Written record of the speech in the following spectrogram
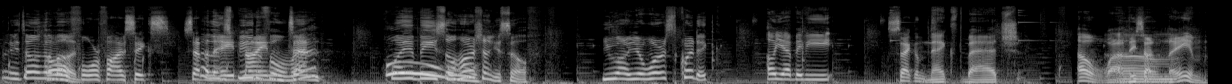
What are you talking Oh, about? four, five, six, that seven, looks eight, nine, beautiful, ten. man. Why are you being so harsh on yourself? You are your worst critic. Oh yeah, baby. Second. Next batch. Oh wow, these are Um, lame.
